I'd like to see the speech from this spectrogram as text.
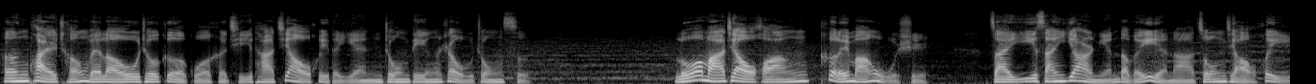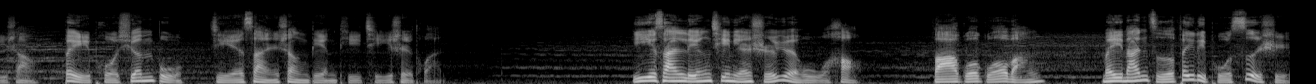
很快成为了欧洲各国和其他教会的眼中钉、肉中刺。罗马教皇克雷芒五世在1312年的维也纳宗教会议上被迫宣布解散圣殿体骑士团。1307年10月5号，法国国王美男子菲利普四世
